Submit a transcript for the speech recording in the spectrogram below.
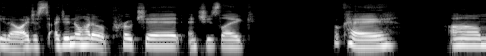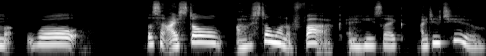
you know i just i didn't know how to approach it and she's like okay um well listen, I still I still want to fuck. And he's like, I do too.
